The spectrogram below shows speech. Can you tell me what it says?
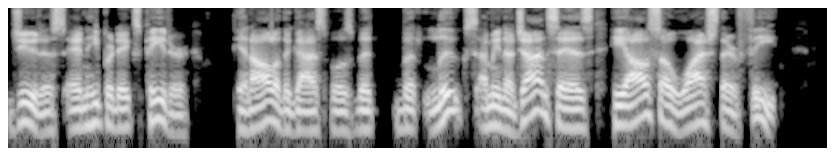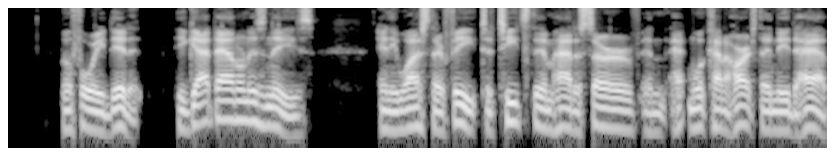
Judas and he predicts Peter in all of the gospels, but but Luke's, I mean, uh, John says he also washed their feet before he did it. He got down on his knees and he washed their feet to teach them how to serve and what kind of hearts they need to have.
